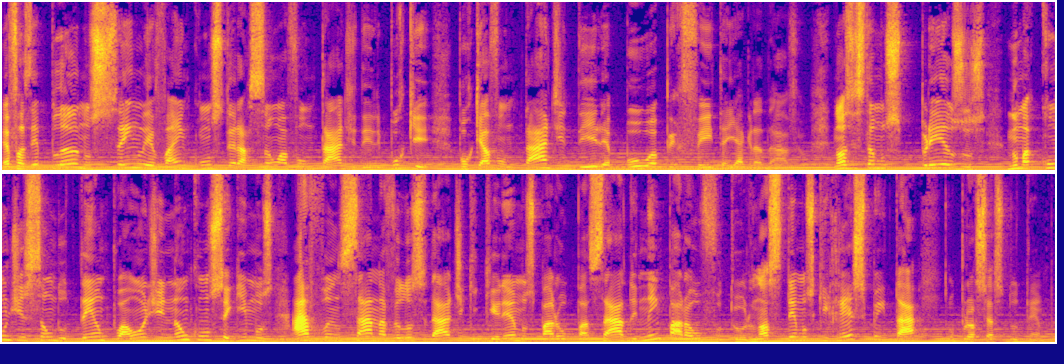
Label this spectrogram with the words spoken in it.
É fazer planos sem levar em consideração a vontade dele. Por quê? Porque a vontade dele é boa, perfeita e agradável. Nós estamos presos numa condição do tempo aonde não conseguimos avançar na velocidade que queremos para o passado e nem para o futuro. Nós temos que respeitar o processo do tempo.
